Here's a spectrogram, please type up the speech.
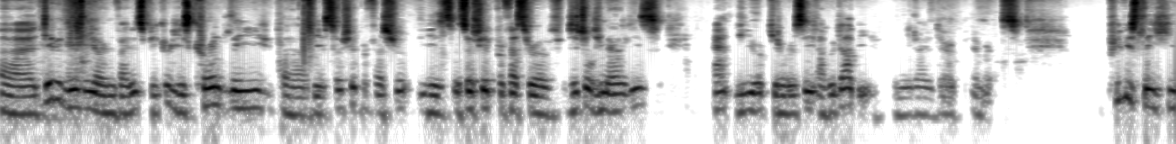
uh, David Wrisley, our invited speaker, he's currently uh, the associate professor. He's associate professor of digital humanities at New York University, Abu Dhabi, in the United Arab Emirates. Previously, he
